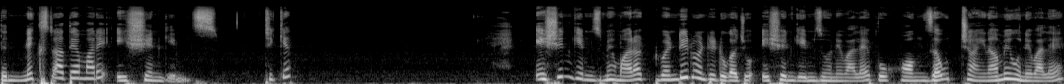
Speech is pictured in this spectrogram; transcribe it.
देन नेक्स्ट आते हैं हमारे एशियन गेम्स ठीक है? एशियन गेम्स में हमारा 2022 का जो एशियन गेम्स होने वाला है, वो हॉन्गजाउ चाइना में होने वाला है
